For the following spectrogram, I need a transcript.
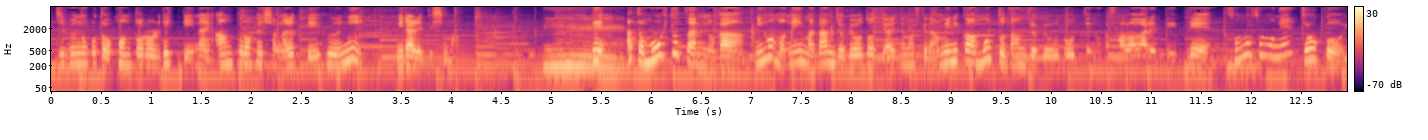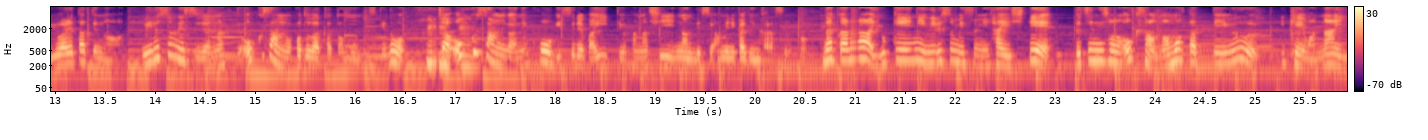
自分のことをコントロールできていないアンプロフェッショナルっていう風に見られてしまう。うん。であともう一つあるのが日本もね今男女平等って言われてますけどアメリカはもっと男女平等っていうのが騒がれていてそもそもねジョークを言われたっていうのはウィル・スミスじゃなくて奥さんのことだったと思うんですけどじゃあ奥さんがね抗議すればいいっていう話なんですよアメリカ人からすると。だから余計にウィル・スミスに対して別にその奥さんを守ったっていう意見はない。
